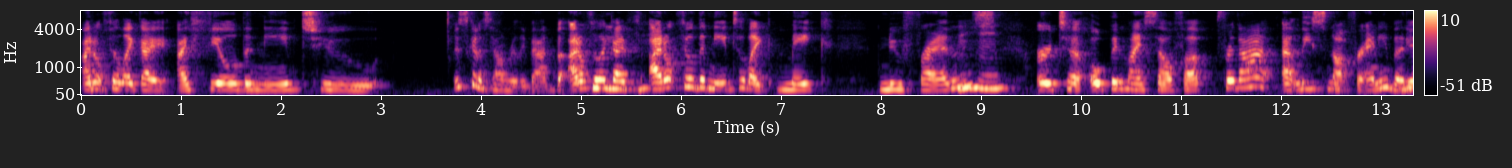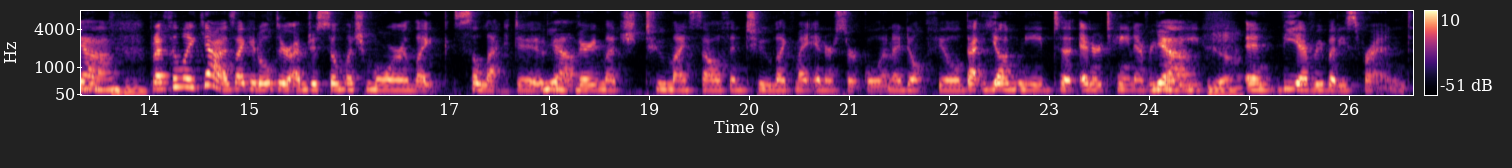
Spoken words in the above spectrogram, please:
I don't feel like I I feel the need to this is going to sound really bad, but I don't feel like mm-hmm. I've I don't feel the need to like make new friends mm-hmm. Or to open myself up for that, at least not for anybody. Yeah. Mm-hmm. But I feel like yeah, as I get older, I'm just so much more like selective Yeah. and very much to myself and to like my inner circle and I don't feel that young need to entertain everybody Yeah. and be everybody's friend.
